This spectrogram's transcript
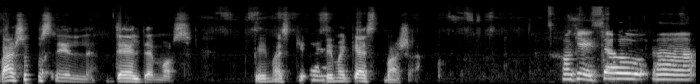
Vær så snill, del det med oss. Be my, be my guest, Marsha. Okay, so uh,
